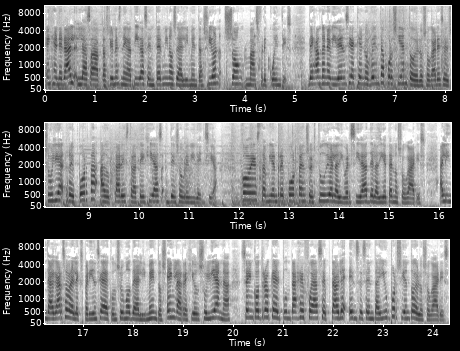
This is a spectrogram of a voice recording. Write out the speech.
En general, las adaptaciones negativas en términos de alimentación son más frecuentes, dejando en evidencia que 90% de los hogares del Zulia reporta adoptar estrategias de sobrevivencia. CODES también reporta en su estudio la diversidad de la dieta en los hogares. Al indagar sobre la experiencia de consumo de alimentos en la región zuliana, se encontró que el puntaje fue aceptable en 61% de los hogares,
